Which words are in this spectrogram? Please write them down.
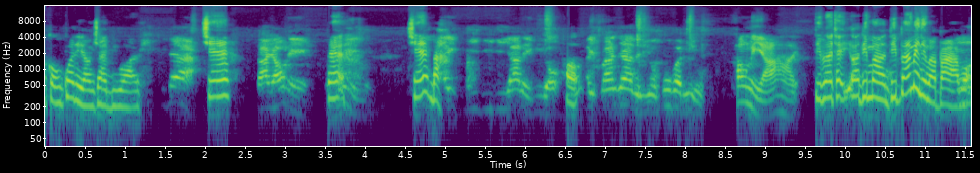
အကုန်ကွက်တွေတောင်ရိုက်ပြီးသွားပြီရှင်ဒါရောက်နေဘယ်ရှင်ဗာအဲ့ဒီဒီဒီရနေပြီးတော့ဟုတ်အဲ့ပန်းကြတဲ့ရိုးကိုဘတ်ဒီကို 1900ဟာဒီဘက်ထိပ်အော်ဒီမှာဒီပန်းမင်းတွေမှာပါတာပေါ့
